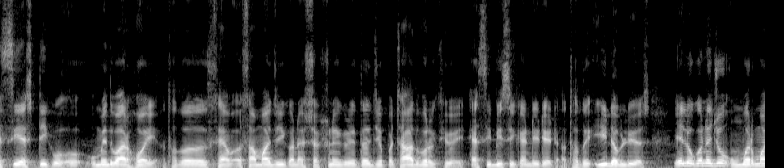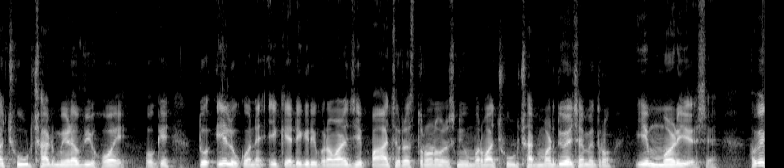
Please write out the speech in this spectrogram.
એસસી, એસટી ઉમેદવાર હોય અથવા તો સામાજિક અને શૈક્ષણિક રીતે જે પછાત વર્ગથી હોય, એસસી, બીસી કેન્ડિડેટ અથવા તો ઈડબ્લ્યુએસ એ લોકોને જો ઉંમરમાં છૂટછાટ મેળવવી હોય, ઓકે, તો એ લોકોને એ કેટેગરી પ્રમાણે જે પાંચ વર્ષ, ત્રણ વર્ષની ઉંમરમાં છૂટછાટ મળતી હોય છે મિત્રો, એ મળી હશે. હવે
